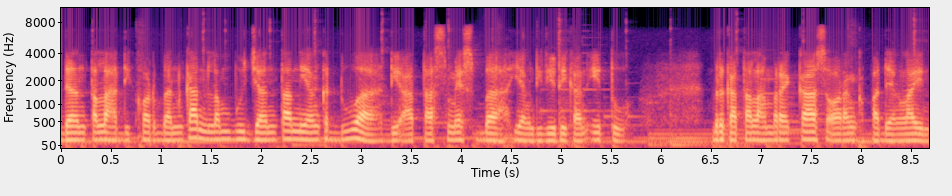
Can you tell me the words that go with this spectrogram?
dan telah dikorbankan lembu jantan yang kedua di atas mesbah yang didirikan itu. Berkatalah mereka seorang kepada yang lain,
